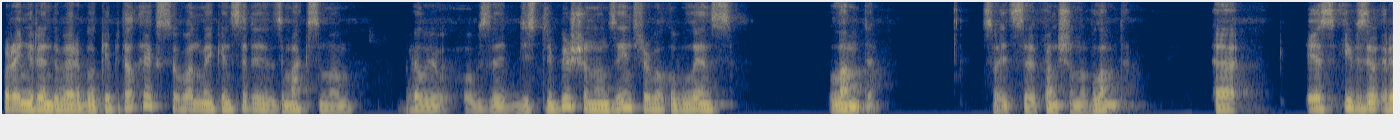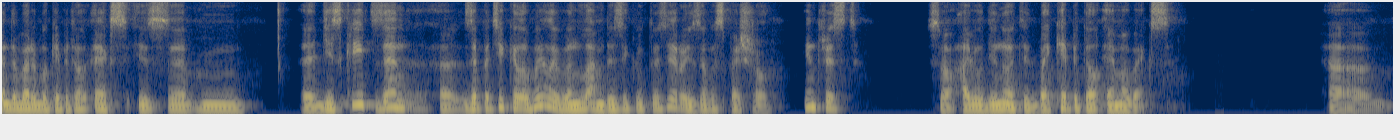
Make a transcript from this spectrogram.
for any random variable capital X, so one may consider the maximum value of the distribution on the interval of length lambda. So it's a function of lambda. Uh, as if the random variable capital X is um, discrete, then uh, the particular value when lambda is equal to zero is of a special interest. So I will denote it by capital M of X. Um,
